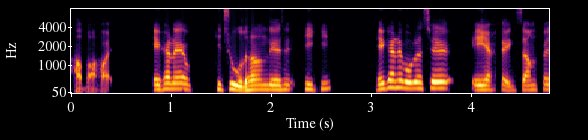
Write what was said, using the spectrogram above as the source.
ভাবা হয়। এখানে কিছু উদাহরণ দিয়েছে কি কি? এখানে বলেছে এই একটা এক্সাম্পল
